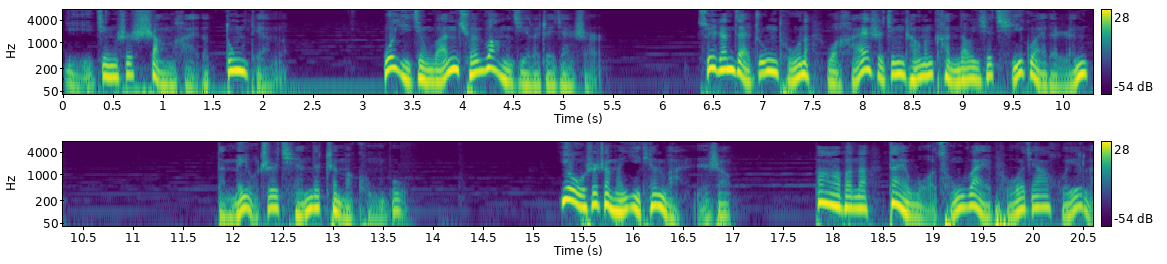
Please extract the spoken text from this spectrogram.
已经是上海的冬天了。我已经完全忘记了这件事儿。虽然在中途呢，我还是经常能看到一些奇怪的人，但没有之前的这么恐怖。又是这么一天晚上，爸爸呢带我从外婆家回来。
